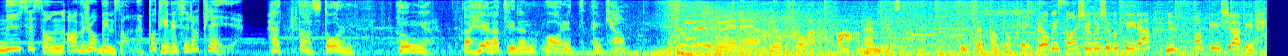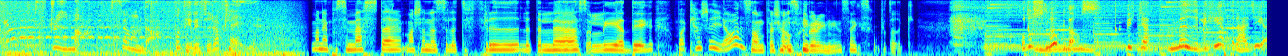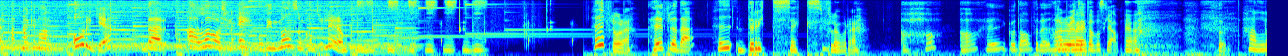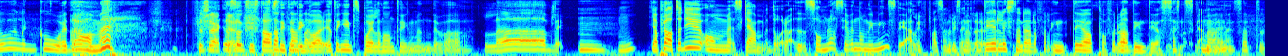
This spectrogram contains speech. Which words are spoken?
Ny säsong av Robinson på TV4 Play. Hetta, storm, hunger. Det har hela tiden varit en kamp. Nu är det blod och tårar. Fan händer just nu. Det. är Detta är inte okej. Robinson 2024, nu fucking kör vi! Streama söndag på TV4 Play. Man är på semester, man känner sig lite fri, lite lös och ledig. Bara, kanske är jag en sån person som går in i en sexbutik. Och då slog det oss vilka möjligheter det här ger. Att man kan ha en orgie där alla har sina ägg och det är någon som kontrollerar dem. Hej Flora! Hej Frida! Hej drittsex-Flora. Jaha, ja hej, god dag på dig. Har, Har du börjat börjat- titta på Skam? Ja. Fint. Hallå alla goa damer. Försöker. Jag såg sista avsnittet Stapplande. igår, jag tänker inte spoila någonting men det var lovely. Mm. Mm. Jag pratade ju om Skam då, då i somras, jag vet inte om ni minns det allihopa som lyssnade. det, det lyssnade i alla fall inte jag på för då hade inte jag sett skammen. Så att,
